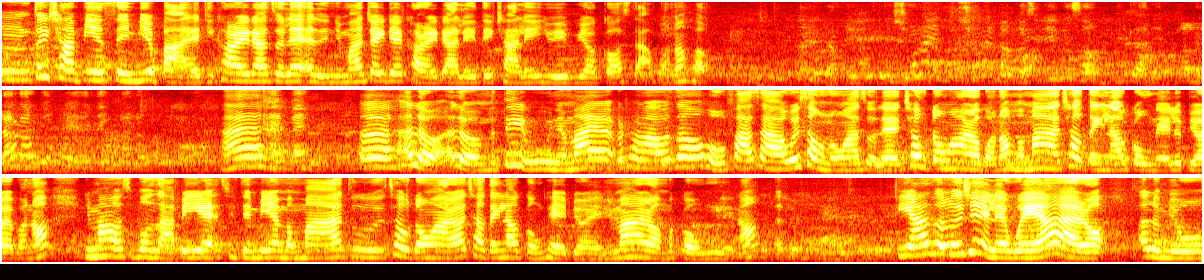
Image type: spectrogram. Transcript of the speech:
อืมတိတ်ချပြင်ဆင်ပြပါတယ်ဒီ character ဆိုလဲအဲ့လိုညီမကြိုက်တဲ့ character လေးတိတ်ချလေးရွေးပြီးတော့ cost တာပေါ့နော်ဟုတ်ရှိုးလိုက်ရှိုးလိုက်တော့ cosplay ဝစ်ဆောင်ပြီးတော့လေဘယ်လောက်တော့ကုန်လဲတိတ်လောက်တော့ကုန်လဲဟာ အဲ့ပဲအဲအဲ့လိုအဲ့လိုမသိဘူးညီမရဲ့ပထမဆုံးဟိုဖာစာဝိဆုံတုံးကဆိုလဲချုပ်တုံးကတော့ပေါ့နော်မမက6သိန်းလောက်ကုန်တယ်လို့ပြောရပါတော့ညီမကိုစပွန်ဆာပေးရဲ့အစီအစဉ်ပေးရဲ့မမကသူချုပ်တုံးကတော့6သိန်းလောက်ကုန်ခဲ့ပြောရင်ညီမကတော့မကုန်ဘူးလေနော်အဲ့လိုဒီအားဆိုလို့ရှိရင်လည်းဝယ်ရတာတော့အဲ့လိုမျိုး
